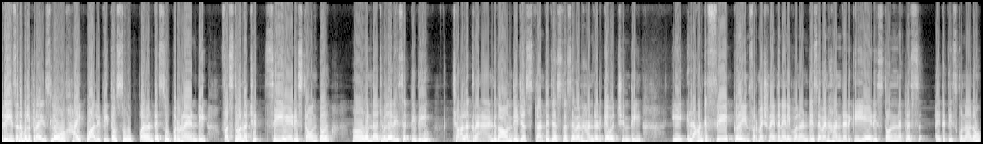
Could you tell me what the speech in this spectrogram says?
రీజనబుల్ ప్రైస్లో హై క్వాలిటీతో సూపర్ అంటే సూపర్ ఉన్నాయండి. ఫస్ట్ వన్ వచ్చేసి ఏడి స్టోన్తో ఉన్న జ్యువెలరీ సెట్ ఇది. చాలా గ్రాండ్గా ఉంది. జస్ట్ అంటే జస్ట్ సెవెన్ హండ్రెడ్కే వచ్చింది. ఏ- ఎలాంటి ఫేక్ ఇన్ఫర్మేషన్ అయితే నేను ఇవ్వనండి. సెవెన్ హండ్రెడ్కి ఏడి స్టోన్ నెక్లెస్ అయితే తీసుకున్నాను.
